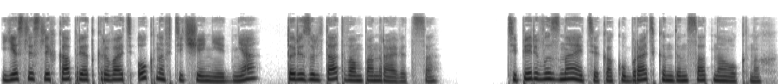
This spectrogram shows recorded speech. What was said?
Если слегка приоткрывать окна в течение дня, то результат вам понравится. Теперь вы знаете, как убрать конденсат на окнах.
